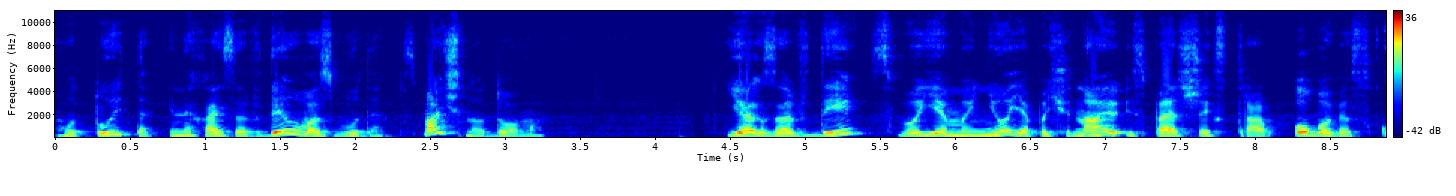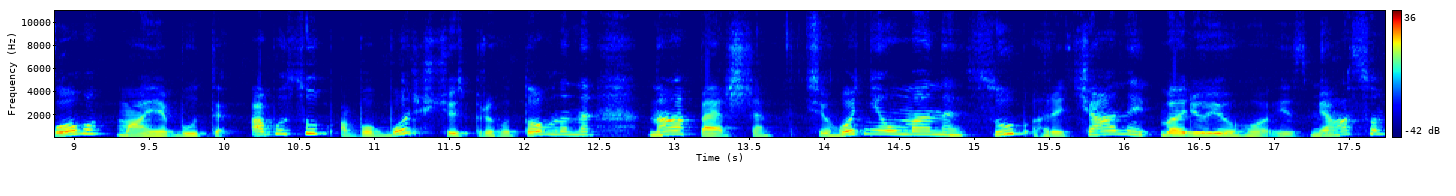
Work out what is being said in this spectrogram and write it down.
готуйте і нехай завжди у вас буде смачно вдома. Як завжди, своє меню я починаю із перших страв. Обов'язково має бути або суп, або борщ, щось приготовлене на перше. Сьогодні у мене суп гречаний, варю його із м'ясом,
